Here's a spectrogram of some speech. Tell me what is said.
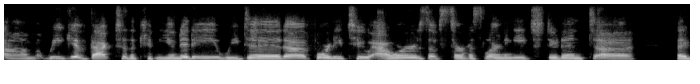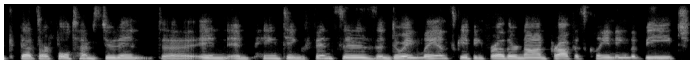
Um, we give back to the community. We did uh, 42 hours of service learning each student. Uh, like that's our full-time student uh, in in painting fences and doing landscaping for other nonprofits, cleaning the beach.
